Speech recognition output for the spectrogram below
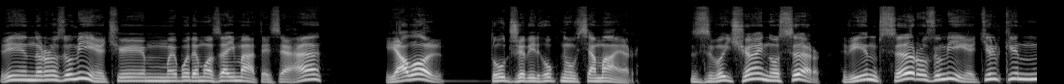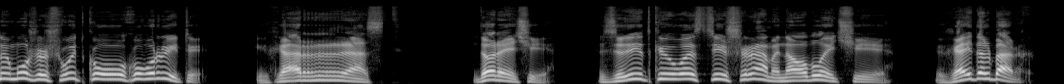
Він розуміє, чим ми будемо займатися, га? Яволь. тут же відгукнувся Майер. Звичайно, сер, він все розуміє, тільки не може швидко говорити. Гаразд. До речі, звідки у вас ці шрами на обличчі? Гейдельберг?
